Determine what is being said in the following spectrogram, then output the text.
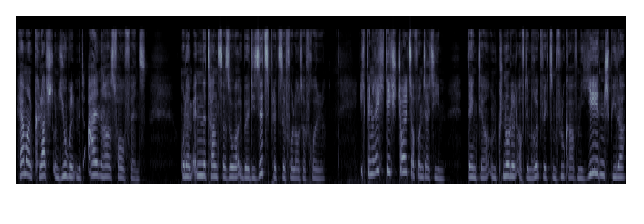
Hermann klatscht und jubelt mit allen HSV-Fans. Und am Ende tanzt er sogar über die Sitzplätze vor lauter Freude. Ich bin richtig stolz auf unser Team, denkt er und knuddelt auf dem Rückweg zum Flughafen jeden Spieler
